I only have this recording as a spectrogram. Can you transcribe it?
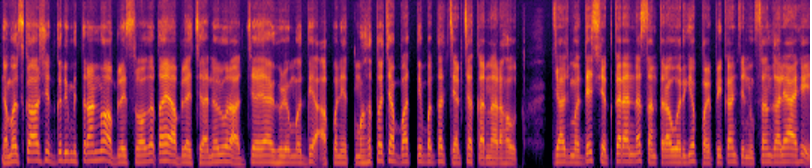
नमस्कार शेतकरी मित्रांनो आपले स्वागत आहे आपल्या चॅनलवर. आजच्या या व्हिडिओमध्ये आपण एक महत्त्वाच्या बातमीबद्दल चर्चा करणार आहोत ज्यामध्ये शेतकऱ्यांना संत्रावर्गीय फळपिकांचे नुकसान झाले आहे.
